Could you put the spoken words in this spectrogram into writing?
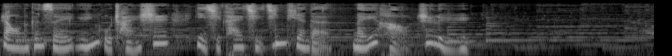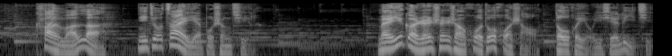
让我们跟随云谷禅师一起开启今天的美好之旅。看完了，你就再也不生气了。每一个人身上或多或少都会有一些戾气，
